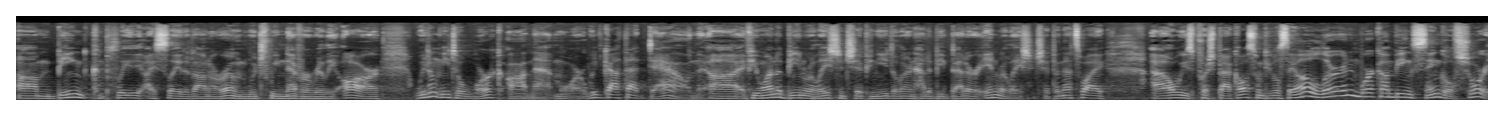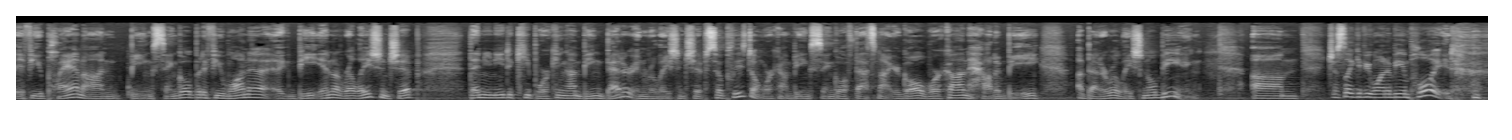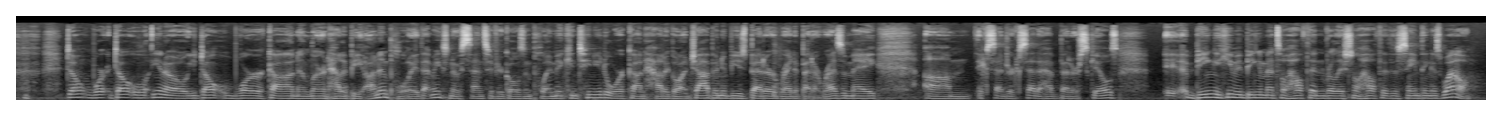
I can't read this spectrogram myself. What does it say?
um, being completely isolated on our own, which we never really are, we don't need to work on that more. We've got that down. Uh, if you want to be in relationship, you need to learn how to be better in relationship, and that's why I always push back. Also, when people say, "Oh, learn and work on being single," sure, if you plan on being single, but if you want to uh, be in a relationship, then you need to keep working on being better in relationships. So please don't work on being single if that's not your goal. Work on how to be a better relational being. Um, just like if you want to be employed. don't work don't you know you don't work on and learn how to be unemployed. That makes no sense if your goal is employment. Continue to work on how to go on job interviews better write a better resume um, et cetera et cetera have better skills. Being a human being in mental health and relational health are the same thing as well.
